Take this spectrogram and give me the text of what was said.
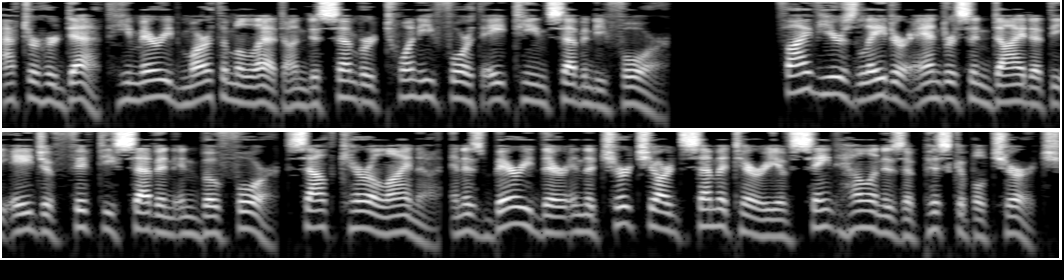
After her death he married Martha Millett on December 24, 1874. Five years later Anderson died at the age of 57 in Beaufort, South Carolina, and is buried there in the churchyard cemetery of St. Helena's Episcopal Church.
